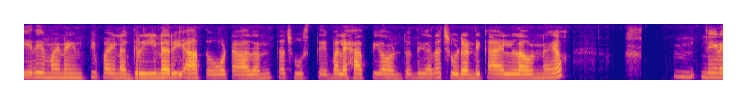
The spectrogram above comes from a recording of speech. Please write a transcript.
ఏదేమైనా ఇంటి పైన గ్రీనరీ ఆ తోట అదంతా చూస్తే భలే హ్యాపీగా ఉంటుంది కదా. చూడండి కాయలు ఎలా ఉన్నాయో. నేను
